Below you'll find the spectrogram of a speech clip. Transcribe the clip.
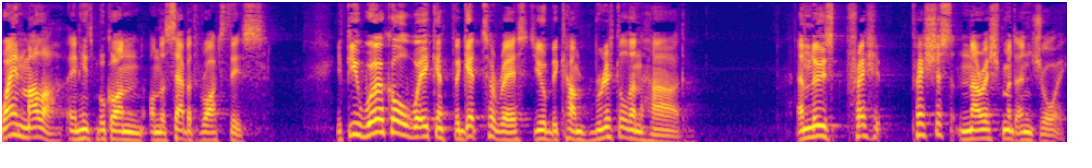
Wayne Muller, in his book on, on the Sabbath, writes this if you work all week and forget to rest, you'll become brittle and hard and lose precious nourishment and joy.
